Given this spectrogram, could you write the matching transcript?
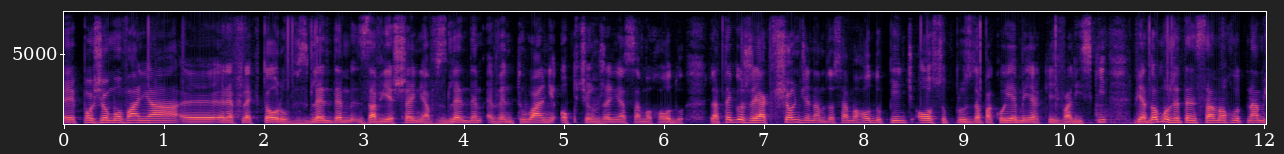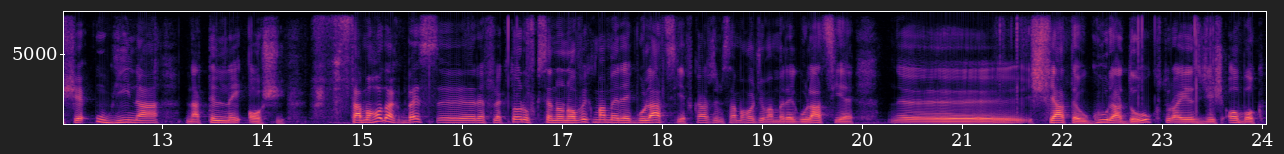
E, poziomowania e, reflektorów, względem zawieszenia, względem ewentualnie obciążenia samochodu. Dlatego, że jak wsiądzie nam do samochodu 5 osób, plus zapakujemy jakieś walizki, wiadomo, że ten samochód nam się ugina na tylnej osi. W samochodach bez e, reflektorów ksenonowych mamy regulację, w każdym samochodzie mamy regulację świateł góra-dół, która jest gdzieś obok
